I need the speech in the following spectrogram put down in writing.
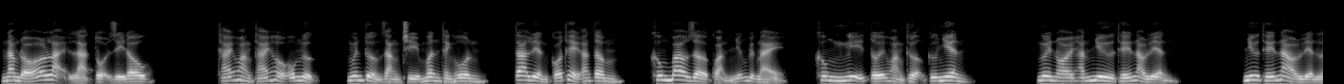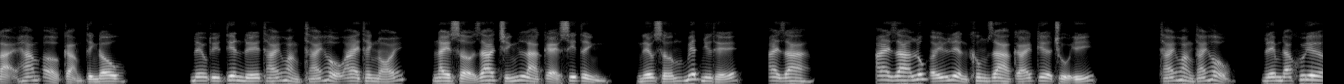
năm đó lại là tội gì đâu. Thái Hoàng Thái Hậu ôm ngực, nguyên tưởng rằng chỉ mân thành hôn, ta liền có thể an tâm, không bao giờ quản những việc này, không nghĩ tới Hoàng thượng cư nhiên. Ngươi nói hắn như thế nào liền? Như thế nào liền lại ham ở cảm tình đâu? Đều tùy tiên đế Thái Hoàng Thái Hậu ai thanh nói, này sở ra chính là kẻ si tình, nếu sớm biết như thế, ai ra? Ai ra lúc ấy liền không ra cái kia chủ ý. Thái Hoàng Thái Hậu, đêm đã khuya,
